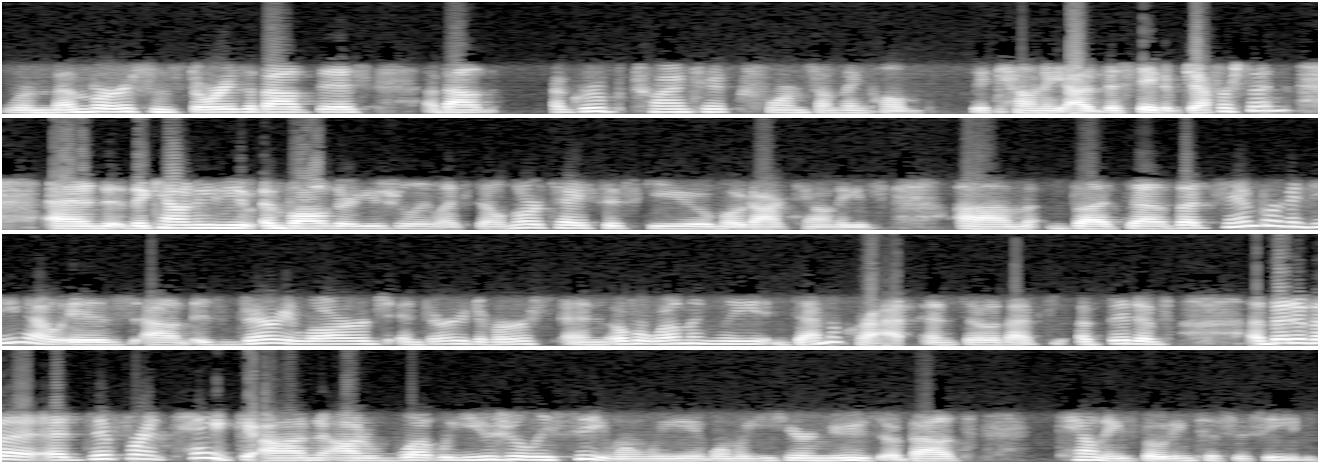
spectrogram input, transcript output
remember some stories about this, about a group trying to form something called the county, uh, the state of Jefferson, and the counties involved are usually like Del Norte, Siskiyou, Modoc counties. Um, but uh, but San Bernardino is um, is very large and very diverse and overwhelmingly Democrat, and so that's a bit of a bit of a, a different take on on what we usually see when we when we hear news about counties voting to secede.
